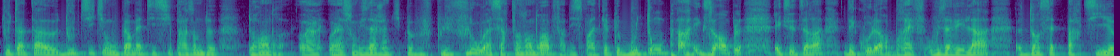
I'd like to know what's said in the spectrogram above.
tout un tas euh, d'outils qui vont vous permettre ici, par exemple, de, rendre son visage un petit peu plus flou à certains endroits, pour faire disparaître quelques boutons, par exemple, etc. Des couleurs. Bref, vous avez là, dans cette partie euh,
